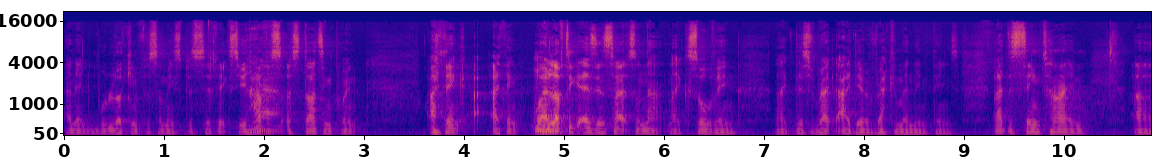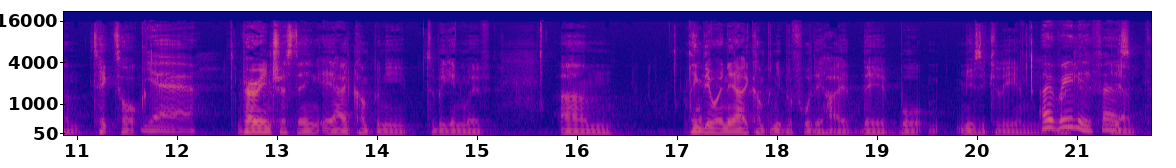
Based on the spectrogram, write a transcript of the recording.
and they were looking for something specific. So you have Yeah. a, starting point. I think. I think. Well, I'd Mhm. love to get his insights on that, like solving like this rec- idea of recommending things. But at the same time, um, TikTok, Yeah. very interesting AI company to begin with. Um, I think they were an AI company before they hired. They bought Musical.ly and. Oh, like, really? First. Yeah.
